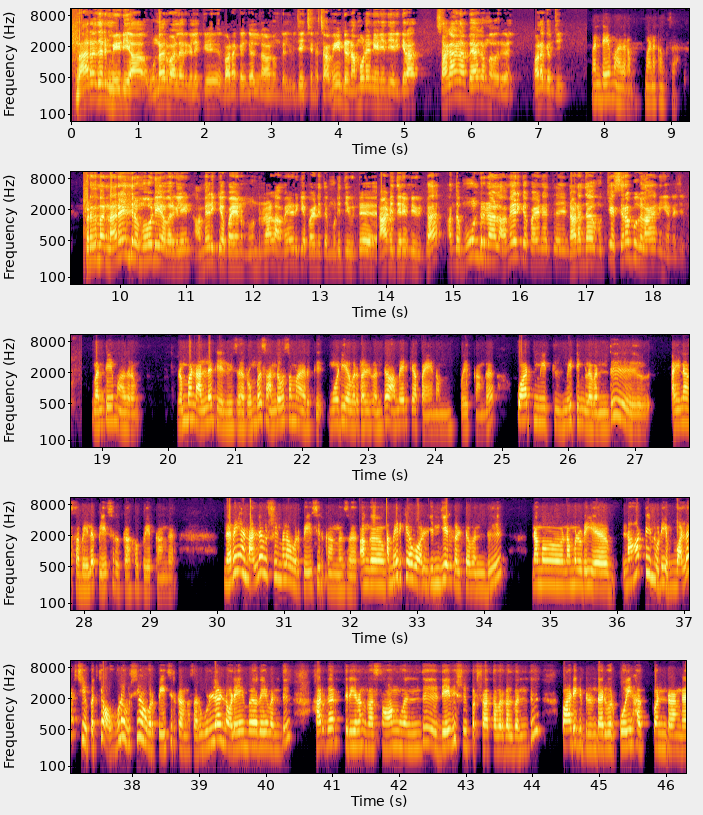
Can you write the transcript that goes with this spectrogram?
நாரதர் மீடியா உணர்வாளர்களுக்கு வணக்கங்கள். நான் உங்கள் விஜய் சின்னசாமி. இன்று நம்முடன் இணைந்து இருக்கிறார் சகானா பேகம் அவர்கள். வணக்கம் ஜி. வந்தே மாதரம். வணக்கம் சார். பிரதமர் நரேந்திர மோடி அவர்களின் அமெரிக்க பயணம் மூன்று நாள் அமெரிக்க பயணத்தை முடித்துவிட்டு நாடு திரும்பி விட்டார் அந்த மூன்று நாள் அமெரிக்க பயணத்தை நடந்த முக்கிய சிறப்புகளாக நீங்க என்ன வந்தே மாதரம். ரொம்ப நல்ல கேள்வி சார். ரொம்ப சந்தோஷமா இருக்கு. மோடி அவர்கள் வந்து அமெரிக்கா பயணம் போயிருக்காங்க. குவாட் மீட் மீட்டிங்ல வந்து ஐநா சபையில பேசுறதுக்காக போயிருக்காங்க. நிறைய நல்ல விஷயங்களை அவர் பேசியிருக்காங்க சார் அங்க அமெரிக்கா வாழ் இந்தியர்கள்ட்ட வந்து நம்ம நம்மளுடைய நாட்டினுடைய வளர்ச்சியை பத்தி அவ்வளவு விஷயம் அவர் பேசியிருக்காங்க சார் உள்ள நுழையும் போதே வந்து ஹர்கர் திரீரங்கா சாங் வந்து தேவி ஸ்ரீ பிரசாத் அவர்கள் வந்து பாடிக்கிட்டு இருந்தார். இவர் போய் ஹக் பண்றாங்க.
